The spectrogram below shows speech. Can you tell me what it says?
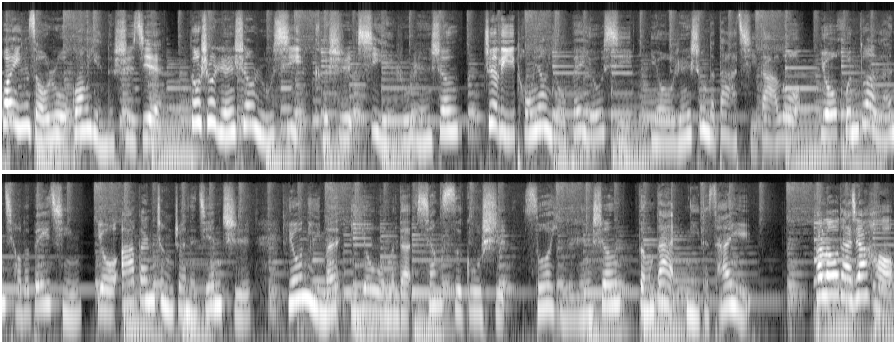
欢迎走入光影的世界。都说人生如戏，可是戏也如人生。这里同样有悲有喜，有人生的大起大落，有魂断蓝桥的悲情，有《阿甘正传》的坚持，有你们，也有我们的相似故事。缩影的人生，等待你的参与。Hello，大家好，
